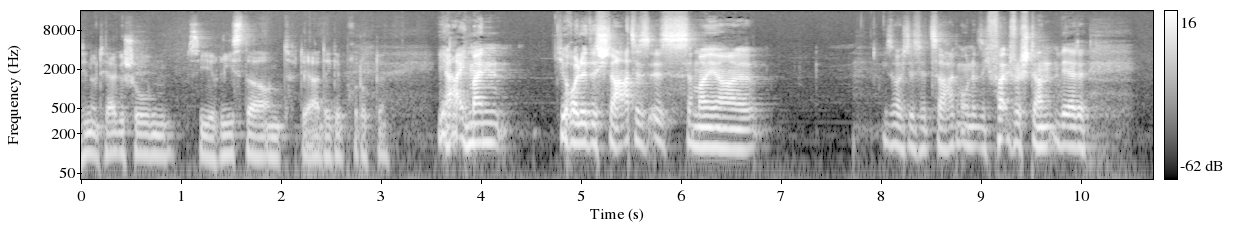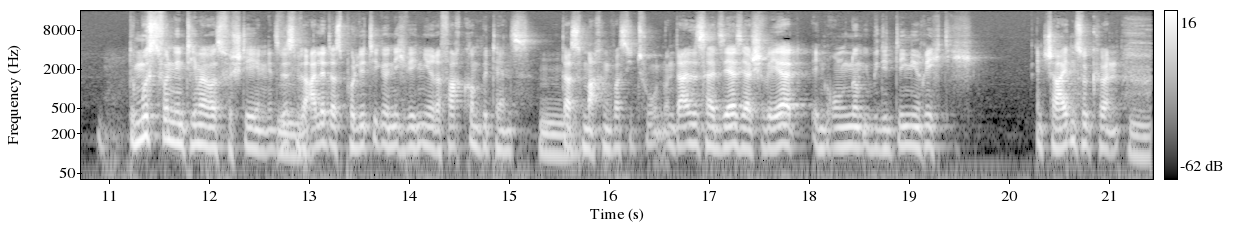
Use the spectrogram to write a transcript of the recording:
hin und her geschoben, siehe Riester und derartige Produkte. Ja, ich meine, die Rolle des Staates ist, sagen wir ja, wie soll ich das jetzt sagen, ohne dass ich falsch verstanden werde, du musst von dem Thema was verstehen. Jetzt mhm. wissen wir alle, dass Politiker nicht wegen ihrer Fachkompetenz mhm. das machen, was sie tun. Und da ist es halt sehr, sehr schwer, im Grunde genommen über die Dinge richtig entscheiden zu können. Mhm.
